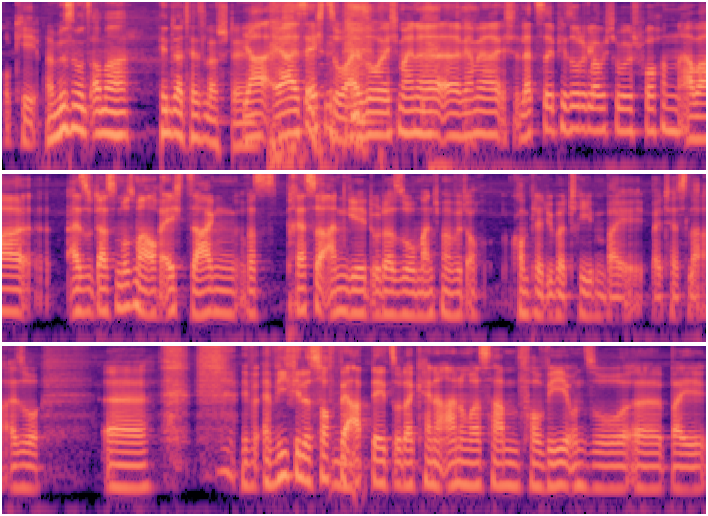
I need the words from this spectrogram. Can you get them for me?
Okay. Da müssen wir uns auch mal hinter Tesla stellen. Ja, ja, ist echt so. Also ich meine, äh, wir haben ja letzte Episode, glaube ich, drüber gesprochen, aber also das muss man auch echt sagen, was Presse angeht oder so, manchmal wird auch komplett übertrieben bei, bei Tesla. Also äh, wie viele Software-Updates oder keine Ahnung was haben VW und so äh, bei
